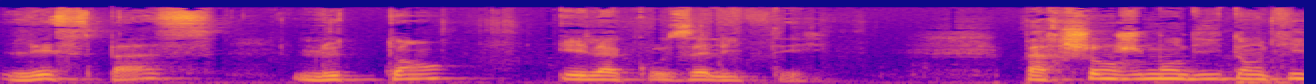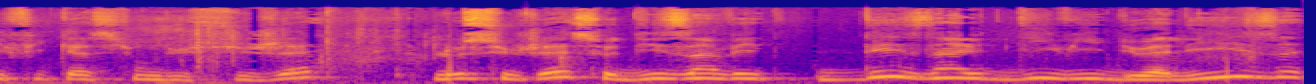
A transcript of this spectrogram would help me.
l'espace, le temps et la causalité. Par changement d'identification du sujet, le sujet se désindividualise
